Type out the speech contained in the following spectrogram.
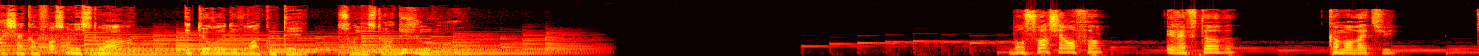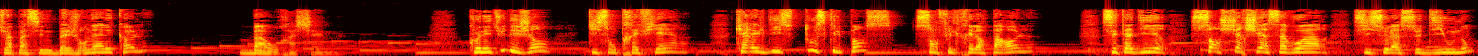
À chaque enfant son histoire est heureux de vous raconter son histoire du jour. Bonsoir cher enfant. Et Reftov, comment vas-tu? Tu as passé une belle journée à l'école? Baruch Hashem. Connais-tu des gens qui sont très fiers car ils disent tout ce qu'ils pensent sans filtrer leurs paroles? C'est-à-dire sans chercher à savoir si cela se dit ou non?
